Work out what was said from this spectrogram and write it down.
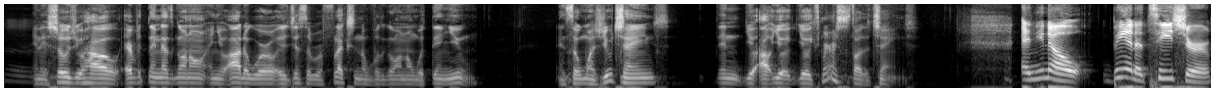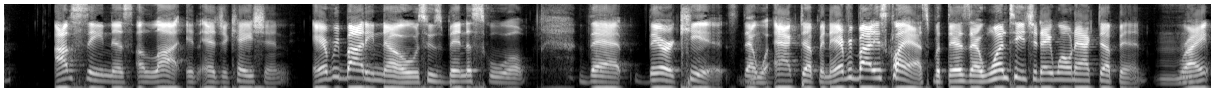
hmm. and it shows you how everything that's going on in your outer world is just a reflection of what's going on within you. And so once you change, then your your your experiences start to change. And you know, being a teacher, I've seen this a lot in education. Everybody knows who's been to school that there are kids that will act up in everybody's class, but there's that one teacher they won't act up in, right?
